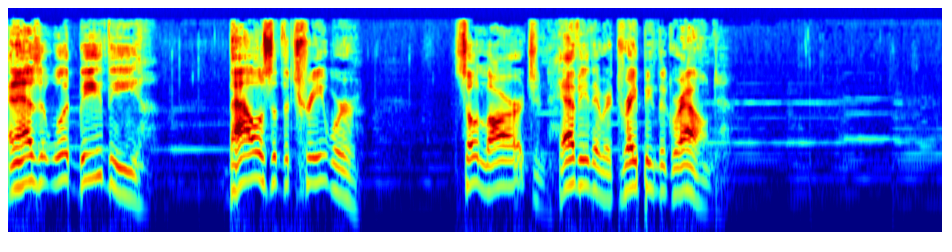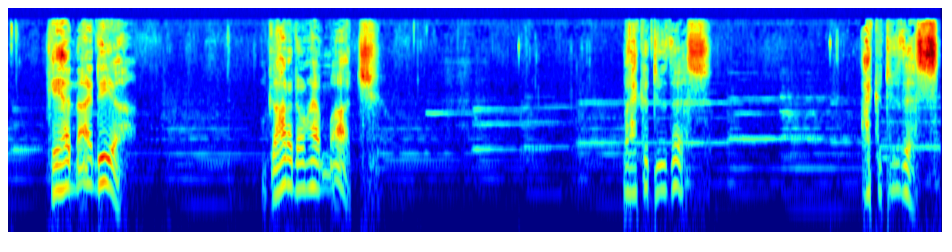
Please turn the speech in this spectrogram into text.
And as it would be, the boughs of the tree were so large and heavy they were draping the ground. He had an idea. God, I don't have much. But I could do this. I could do this.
